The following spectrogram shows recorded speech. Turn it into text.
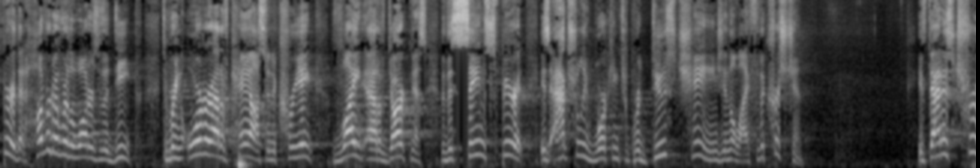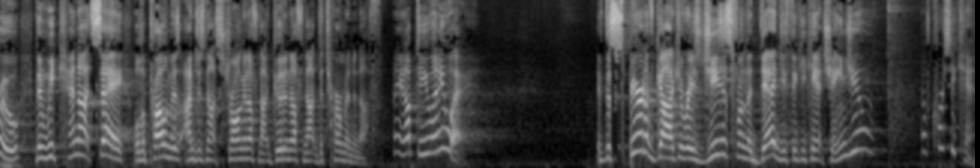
Spirit that hovered over the waters of the deep to bring order out of chaos and to create light out of darkness, that the same Spirit is actually working to produce change in the life of the Christian. If that is true, then we cannot say, well, the problem is I'm just not strong enough, not good enough, not determined enough. It ain't up to you anyway. If the Spirit of God can raise Jesus from the dead, you think He can't change you? Of course He can.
